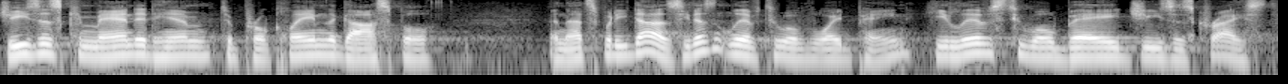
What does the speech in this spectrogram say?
Jesus commanded him to proclaim the gospel, and that's what he does. He doesn't live to avoid pain, he lives to obey Jesus Christ.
